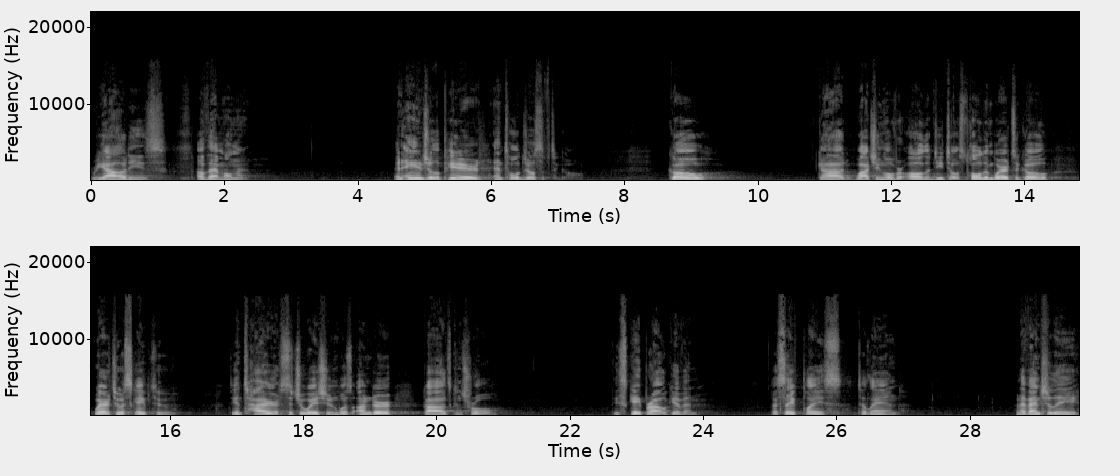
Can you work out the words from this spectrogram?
realities of that moment. An angel appeared and told Joseph to go. Go. God, watching over all the details, told him where to go, where to escape to. The entire situation was under God's control. The escape route given, a safe place to land, and eventually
